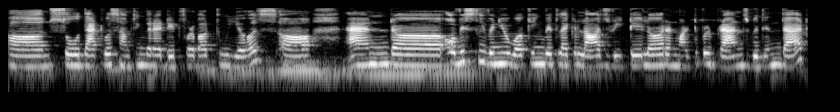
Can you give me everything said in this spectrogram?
Um, so that was something that I did for about two years. Uh, and uh, obviously, when you're working with like a large retailer and multiple brands within that,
